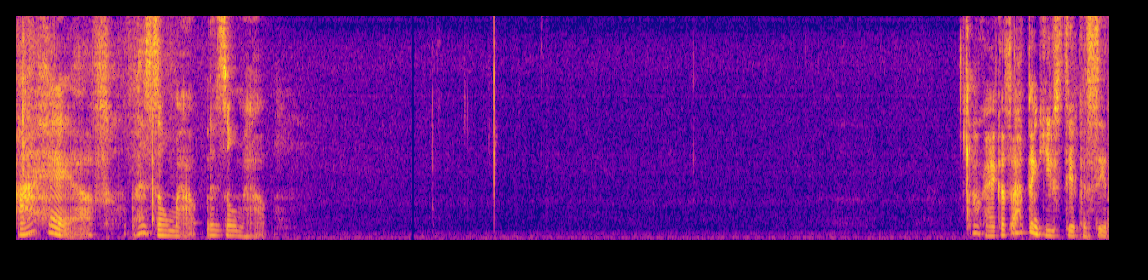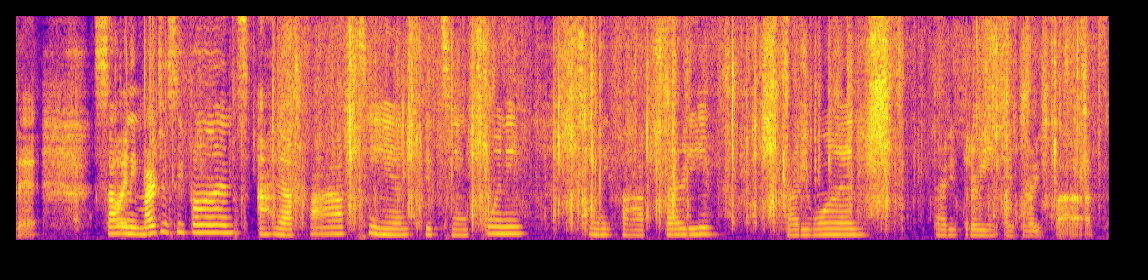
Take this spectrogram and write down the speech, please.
I have Let's zoom out. Let's zoom out. Okay, because I think you still can see that. So in emergency funds, I have 5, 10, 15, 20, 25, 30, 31, 33, and 35.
